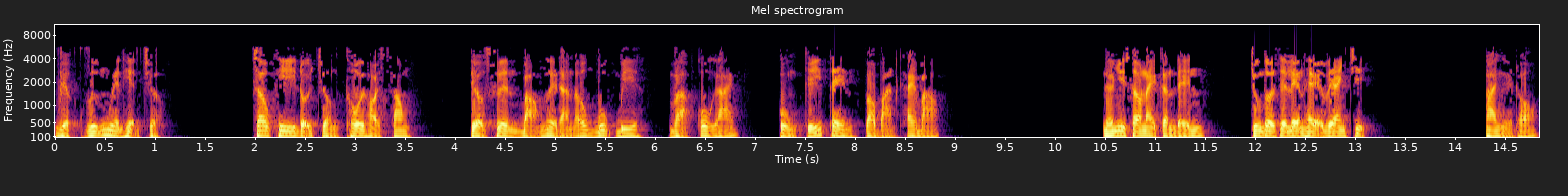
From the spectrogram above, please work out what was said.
việc giữ nguyên hiện trường. Sau khi đội trưởng Thôi hỏi xong, Tiểu Xuyên bảo người đàn ông bụng bia và cô gái cùng ký tên vào bản khai báo. Nếu như sau này cần đến, chúng tôi sẽ liên hệ với anh chị. Hai người đó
